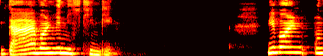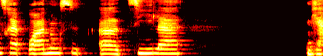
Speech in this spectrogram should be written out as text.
da wollen wir nicht hingehen. Wir wollen unsere Ordnungsziele, ja,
